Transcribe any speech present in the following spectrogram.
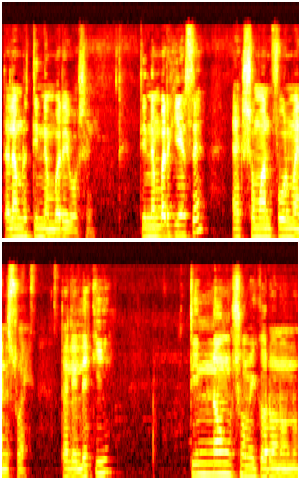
তাহলে আমরা তিন নম্বরেই বসাই। তিন নম্বরে কি আছে? এক সমান ফোর মাইনাস ওয়াই তাহলে লিখি তিন নং সমীকরণ অনু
